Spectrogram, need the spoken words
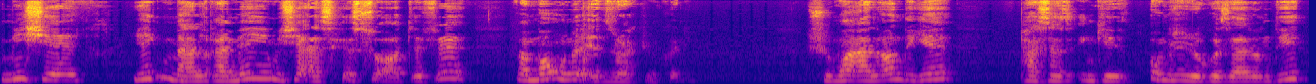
میشه یک ملغمه میشه از حس و عاطفه و ما اونو ادراک می‌کنیم. شما الان دیگه پس از اینکه عمری رو گذروندید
